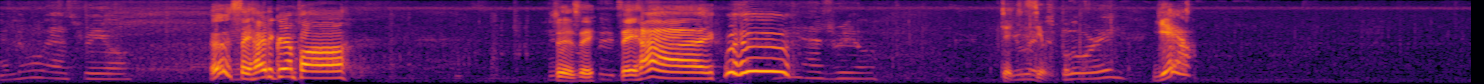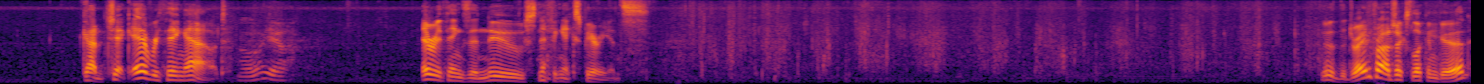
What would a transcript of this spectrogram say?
Hello, Asriel. Oh, say hi to Grandpa. Say, say, say hi. Woohoo! Hey. Did You exploring? Yeah. Gotta check everything out. Oh, yeah. Everything's a new sniffing experience. Dude, the drain project's looking good.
